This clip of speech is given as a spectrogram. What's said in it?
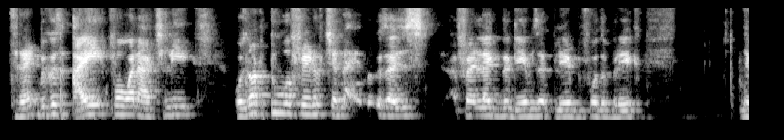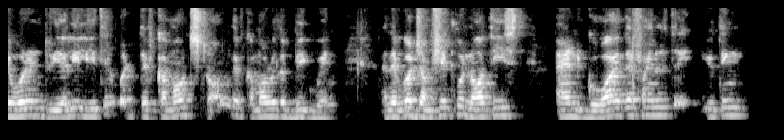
threat? Because I, for one, actually was not too afraid of Chennai because I just felt like the games I played before the break, they weren't really lethal, but they've come out strong. They've come out with a big win. And they've got Jamshedpur Northeast and Goa in their final three? You think?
